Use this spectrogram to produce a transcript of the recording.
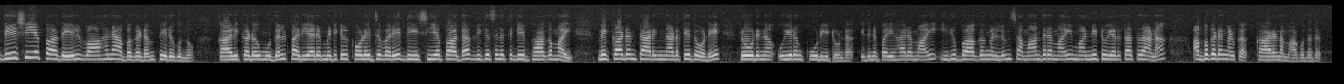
ദേശീയപാതയിൽ വാഹന അപകടം പെരുകുന്നു. കാലിക്കടവ് മുതൽ പരിയാരം മെഡിക്കൽ കോളേജ് വരെ ദേശീയപാത വികസനത്തിന്റെ ഭാഗമായി മെക്കാഡം ടാറിംഗ് നടത്തിയതോടെ റോഡിന് ഉയരം കൂടിയിട്ടുണ്ട്. ഇതിന് പരിഹാരമായി ഇരുഭാഗങ്ങളിലും സമാന്തരമായി മണ്ണിട്ടുയർത്താത്തതാണ് അപകടങ്ങൾക്ക് കാരണമാകുന്നത്.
